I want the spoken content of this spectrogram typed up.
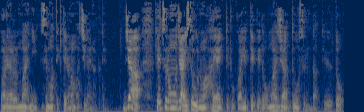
我々の前に迫ってきてるのは間違いなくて。じゃあ、結論をじゃあ急ぐのは早いって僕は言ってるけど、お前じゃあどうするんだっていうと、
